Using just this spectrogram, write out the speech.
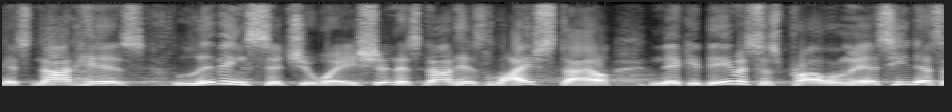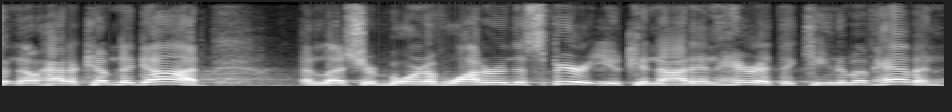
It's not his living situation, it's not his lifestyle. Nicodemus's problem is he doesn't know how to come to God. Unless you're born of water and the Spirit, you cannot inherit the kingdom of heaven.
